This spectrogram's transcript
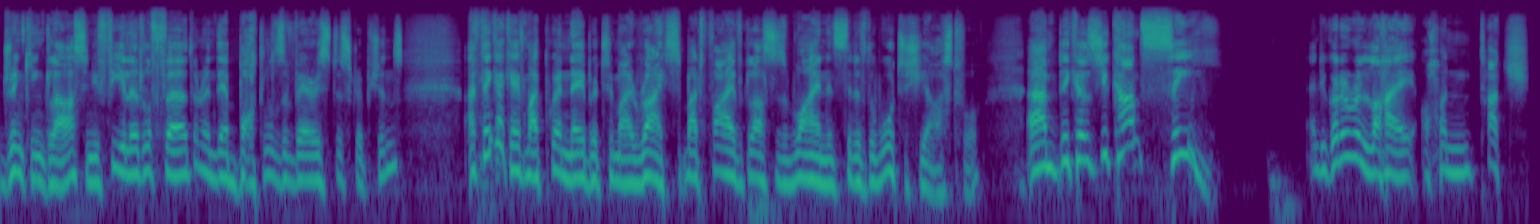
drinking glass, and you feel a little further, and there are bottles of various descriptions. I think I gave my poor neighbor to my right about five glasses of wine instead of the water she asked for, um, because you can't see and you've got to rely on touch.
